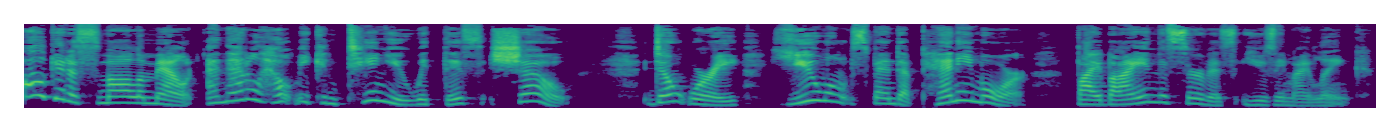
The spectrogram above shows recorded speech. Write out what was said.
I'll get a small amount, and that'll help me continue with this show. Don't worry, you won't spend a penny more by buying the service using my link.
